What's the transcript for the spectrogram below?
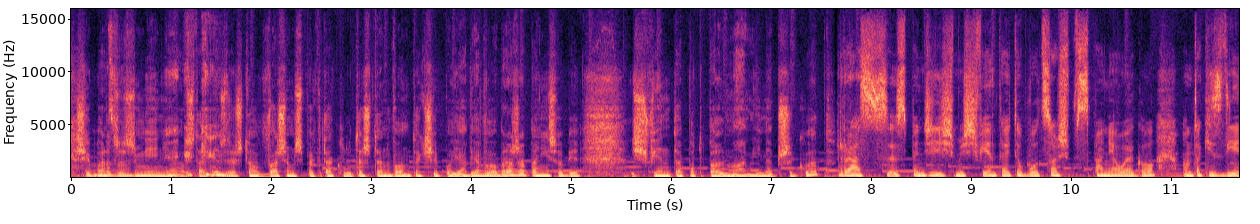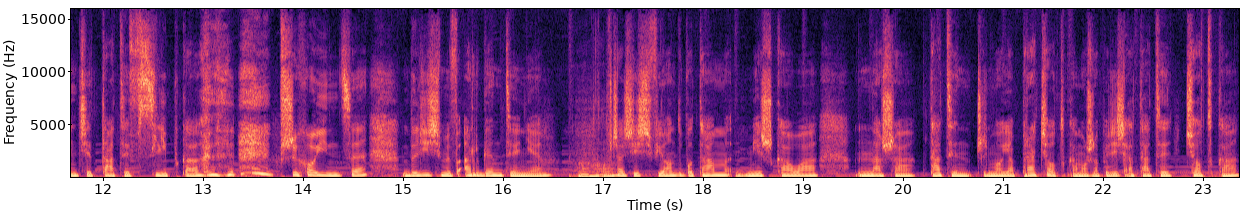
To się bardzo zmienia. Ostatnio zresztą w waszym spektaklu też ten wątek się pojawia. Wyobraża pani sobie święta pod palmami na przykład? Raz spędziliśmy święta i to było coś wspaniałego. Mam takie zdjęcie taty w slipkach przy choince. Byliśmy w Argentynie Aha. w czasie świąt, bo tam mieszkała nasza tatyn, czyli moja praciotka, można powiedzieć, a taty ciotka,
